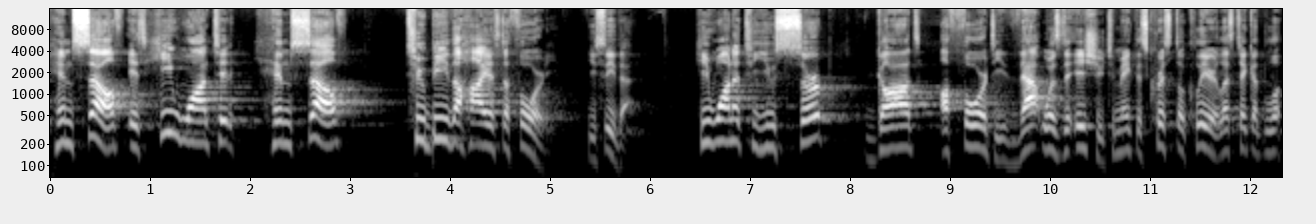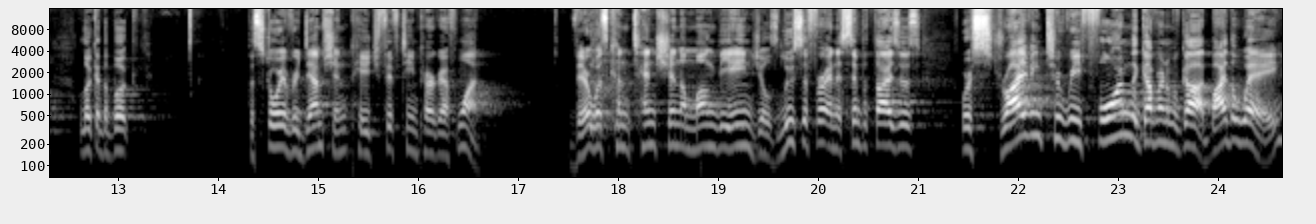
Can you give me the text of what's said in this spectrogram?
himself is he wanted himself to be the highest authority. You see that? He wanted to usurp God's authority. That was the issue. To make this crystal clear, let's take a look at the book, The Story of Redemption, page 15, paragraph 1. There was contention among the angels. Lucifer and his sympathizers were striving to reform the government of God. By the way,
